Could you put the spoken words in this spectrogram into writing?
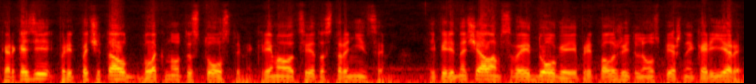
Каркази предпочитал блокноты с толстыми, кремового цвета страницами, и перед началом своей долгой и предположительно успешной карьеры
